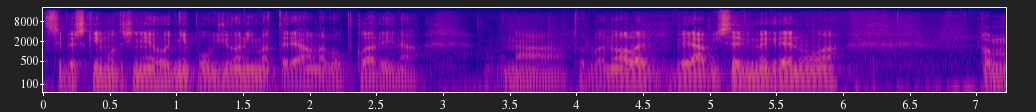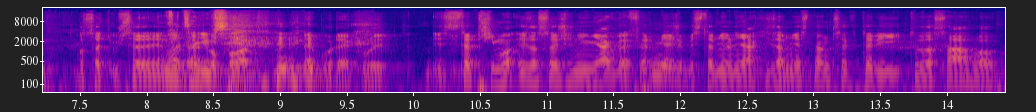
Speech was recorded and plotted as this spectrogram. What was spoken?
sibirský modřín je hodně používaný materiál na obklady, na, na tohle, no ale vyrábí se víme kde, no a tam v podstatě už se jen nakupovat nebude. Kvůli... Jste přímo i zasažený nějak ve firmě, že byste měli nějaký zaměstnance, který to zasáhlo?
